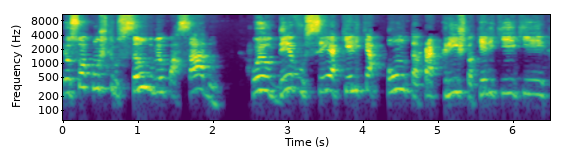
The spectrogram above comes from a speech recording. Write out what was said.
Eu sou a construção do meu passado? Ou eu devo ser aquele que aponta para Cristo, aquele que, que,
